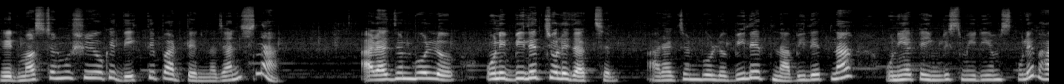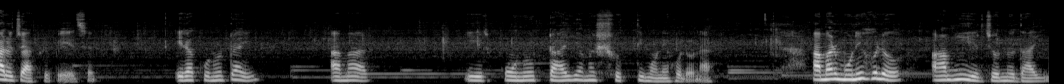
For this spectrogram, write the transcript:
হেডমাস্টার মশাই ওকে দেখতে পারতেন না, জানিস না? আর একজন বলল, উনি বিলেত চলে যাচ্ছেন। আর একজন বলল, বিলেত না বিলেত না উনি একটা ইংলিশ মিডিয়াম স্কুলে ভালো চাকরি পেয়েছেন। এরা কোনোটাই আমার, এর কোনোটাই আমার সত্যি মনে হলো না। আমার মনে হলো আমি এর জন্য দায়ী।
